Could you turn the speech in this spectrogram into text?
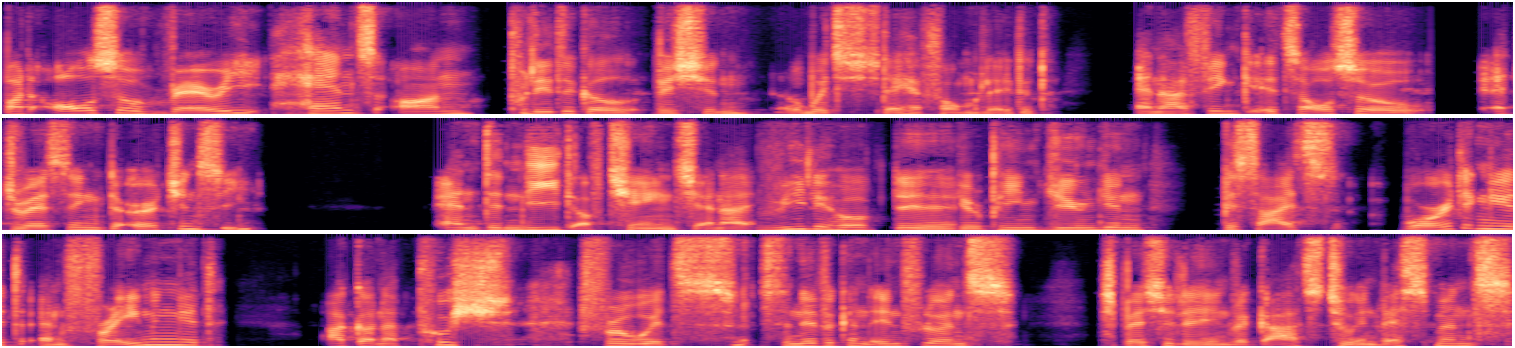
but also very hands on political vision which they have formulated. And I think it's also addressing the urgency and the need of change. And I really hope the European Union, besides wording it and framing it, are going to push through its significant influence, especially in regards to investments,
